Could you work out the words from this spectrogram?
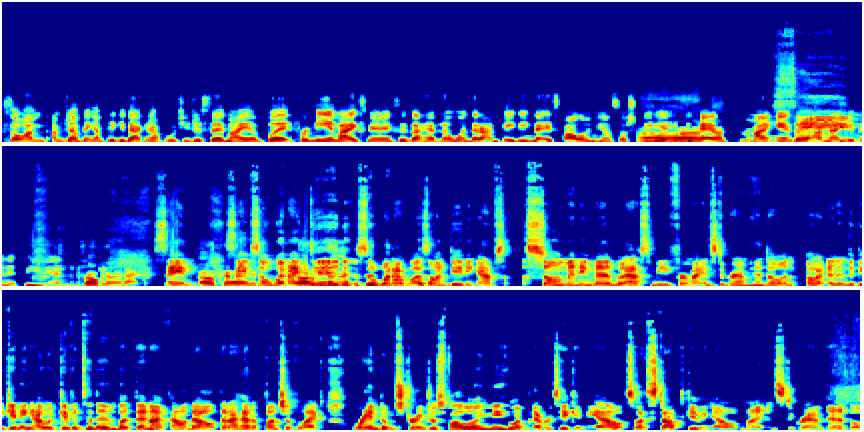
So I'm I'm jumping, I'm piggybacking off of what you just said, Maya. But for me and my experiences, I have no one that I'm dating that is following me on social media. if you ah, ask for my handle, Same. I'm not giving it to you. And okay. Same. Okay. Same. So when I okay. did, so when I was on dating apps, so many men would ask me for my Instagram handle, and oh, and in the beginning I would give it to them, but then I found out that I had a bunch of like random strangers following me who have never taken me out, so I stopped giving out my Instagram Instagram handle.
